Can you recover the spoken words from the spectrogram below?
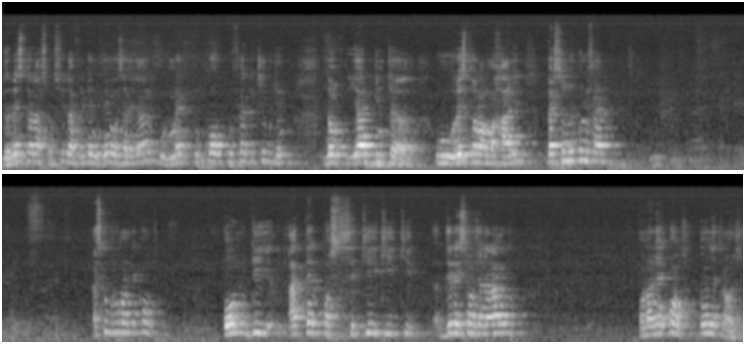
de restauration sud-africaine vient au Sénégal pour, mettre, pour, pour faire du thieboudion. Donc il y a Binter ou restaurant Mahali, personne ne peut le faire. Est-ce que vous vous rendez compte? On nous dit à tel poste, c'est qui, qui, qui, direction générale, on n'a rien contre, un étranger.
